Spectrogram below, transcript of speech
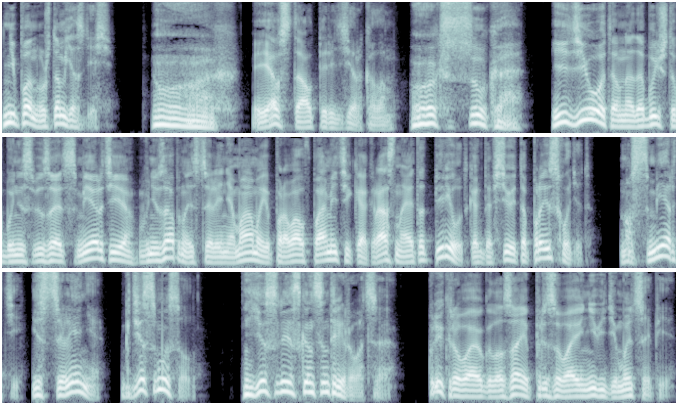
не по нуждам я здесь. «Ох!» Я встал перед зеркалом. «Ох, сука!» Идиотом надо быть, чтобы не связать смерти, внезапное исцеление мамы и провал в памяти как раз на этот период, когда все это происходит. Но смерти, исцеление, где смысл? Если сконцентрироваться, Прикрываю глаза и призываю невидимые цепи.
